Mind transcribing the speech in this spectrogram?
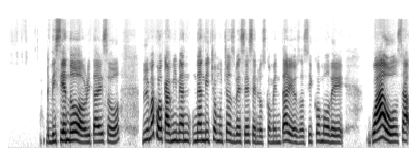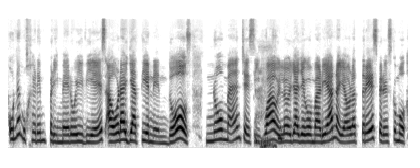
diciendo ahorita eso, yo me acuerdo que a mí me han, me han dicho muchas veces en los comentarios, así como de, wow, o sea, una mujer en primero y diez, ahora ya tienen dos, no manches, y wow, y luego ya llegó Mariana y ahora tres, pero es como,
